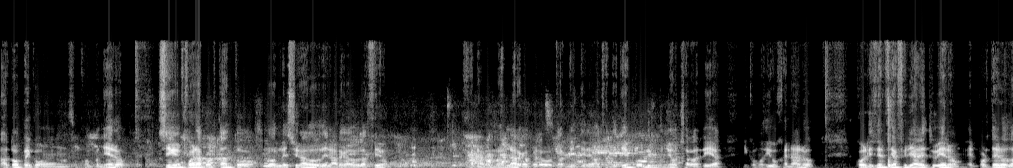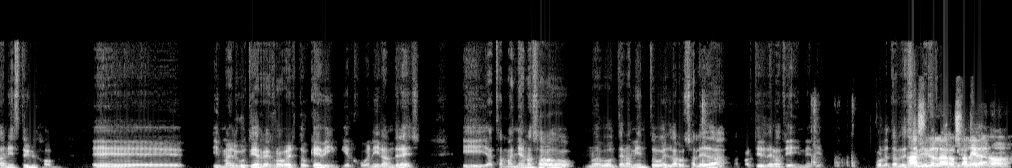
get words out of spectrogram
a, tope con sus compañeros. Siguen fuera, por tanto, los lesionados de larga duración. Genaro no es larga, pero también tiene bastante tiempo. Luis Muñoz, Chavarría y, como digo, Genaro. Con licencia filial estuvieron el portero Dani Stringholm, eh, Ismael Gutiérrez, Roberto, Kevin y el juvenil Andrés y hasta mañana sábado, nuevo entrenamiento en la Rosaleda a partir de las diez y media. Por la tarde. Ah, ha sido en la Rosaleda, ¿no? No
